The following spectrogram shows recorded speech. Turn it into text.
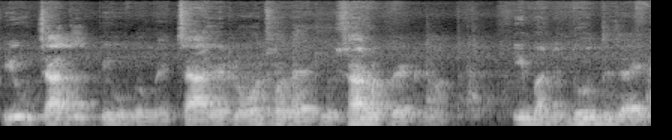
પીવું, ચા દૂધ પીવું ગમે. ચા જેટલો ઓછો જાય એટલું સારું પેટમાં. એ બાને, દૂધ જાય.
